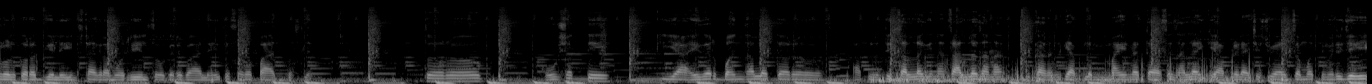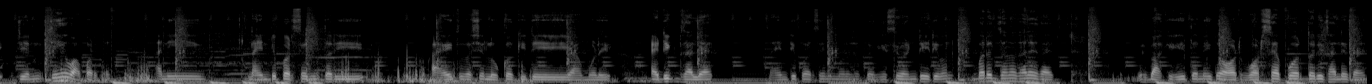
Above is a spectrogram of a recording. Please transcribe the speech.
स्क्रोल करत गेले इंस्टाग्रामवर रील्स वगैरे पाहिले ते सगळं पाहत बसले. तर होऊ शकते की या- हे जर बंद झालं तर आपलं ते चाललं की ना चाललं जाणार. कारण की आपलं माइंड आता असं झालं आहे की आपल्याला याच्याशिवाय जमत नाही. म्हणजे जे जे जे हे वापरतात. आणि नाईंटी पर्सेंट तरी आहेत तसे लोक की ते यामुळे ॲडिक्ट झाले आहेत. नाईंटी पर्सेंट म्हणू शकतो की सेवन्टी एटी वन बरेच जण झालेच आहेत. बाकीही तर नाही तर व्हॉट्सॲपवर तरी झालेच आहेत.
